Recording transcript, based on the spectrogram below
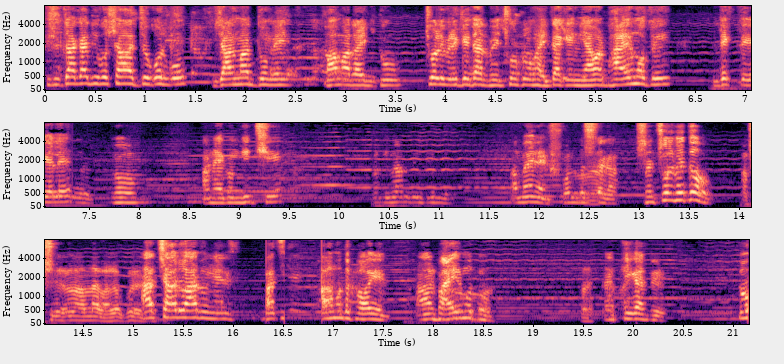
কিছু টাকা দিব সাহায্য করব যার মাধ্যমে মামারা একটু চলে রেখে যাবে ছোট ভাই তাকে নিয়ে আমার ভাইয়ের মতোই দেখতে গেলে। তো আমি এখন দিচ্ছি। টাকা। চলবে তো? আল্লাহ ভালো করে আচ্ছা আরও আরও আমার মতো খাওয়াই আমার ভাইয়ের মতো। হ্যাঁ, ঠিক আছে। তো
